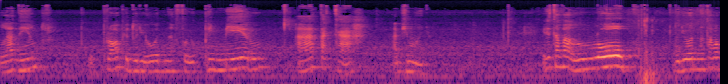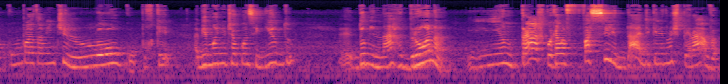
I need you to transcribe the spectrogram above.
Lá dentro, o próprio Duryodhana foi o primeiro a atacar Abhimanyu. Ele estava louco, Duryodhana estava completamente louco, porque Abhimanyu tinha conseguido é, dominar Drona e entrar com aquela facilidade que ele não esperava.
